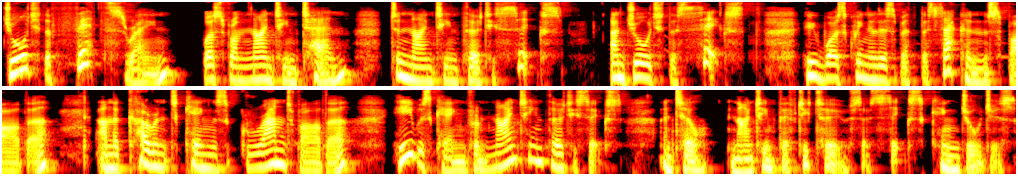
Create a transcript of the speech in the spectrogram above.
George V's reign was from 1910 to 1936, and George VI, who was Queen Elizabeth II's father and the current king's grandfather, he was king from 1936 until 1952, so six King Georges.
